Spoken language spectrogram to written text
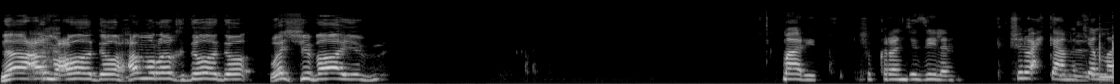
ناعم عودو حمر خدودو والشفايف ما اريد شكرا جزيلا. شنو أحكامك؟ يلا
